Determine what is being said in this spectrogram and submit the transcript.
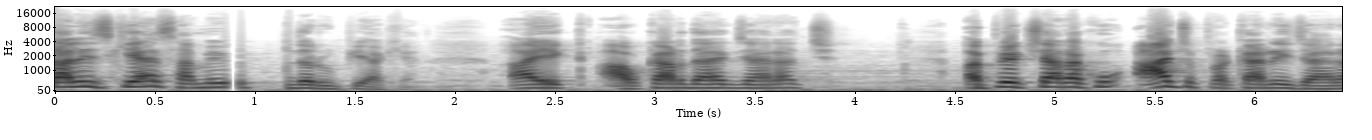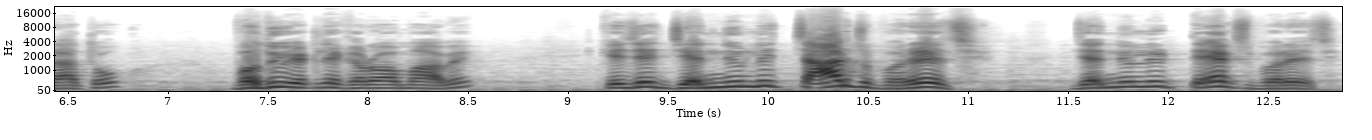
ચાલીસ ક્યાં? સામે પંદર રૂપિયા ક્યાં? આ એક આવકારદાયક જાહેરાત છે. અપેક્ષા રાખું આ જ પ્રકારની જાહેરાતો વધુ એટલે કરવામાં આવે કે જે જેન્યુનલી ચાર્જ ભરે છે જેન્યુનલી ટેક્સ ભરે છે.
